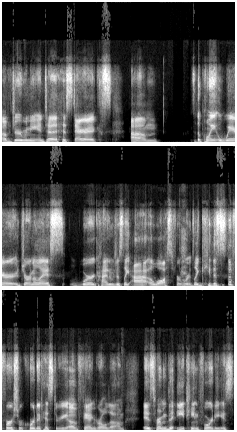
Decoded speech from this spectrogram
of Germany into hysterics um to the point where journalists were kind of just like at a loss for words. Like he, this is the first recorded history of fangirldom is from the 1840s.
